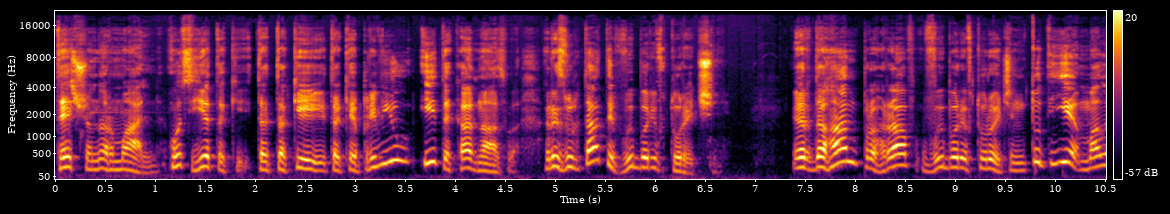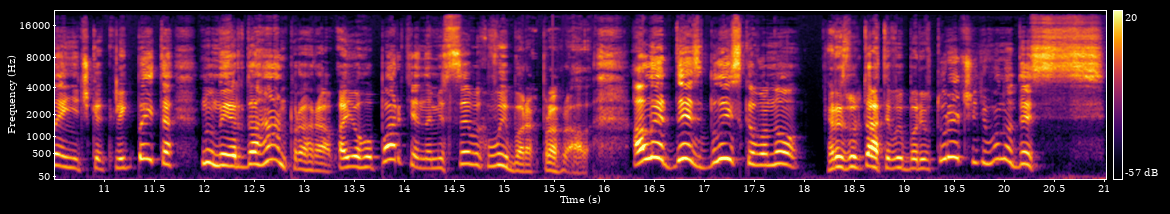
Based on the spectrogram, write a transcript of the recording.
Те, що нормальне. Ось є такі, та, такі, таке прев'ю і така назва. Результати виборів в Туреччині. Ердоган програв вибори в Туреччині. Тут є маленечка клікбейта, ну не Ердоган програв, а його партія на місцевих виборах програла. Але десь близько воно, результати виборів в Туреччині, воно десь.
